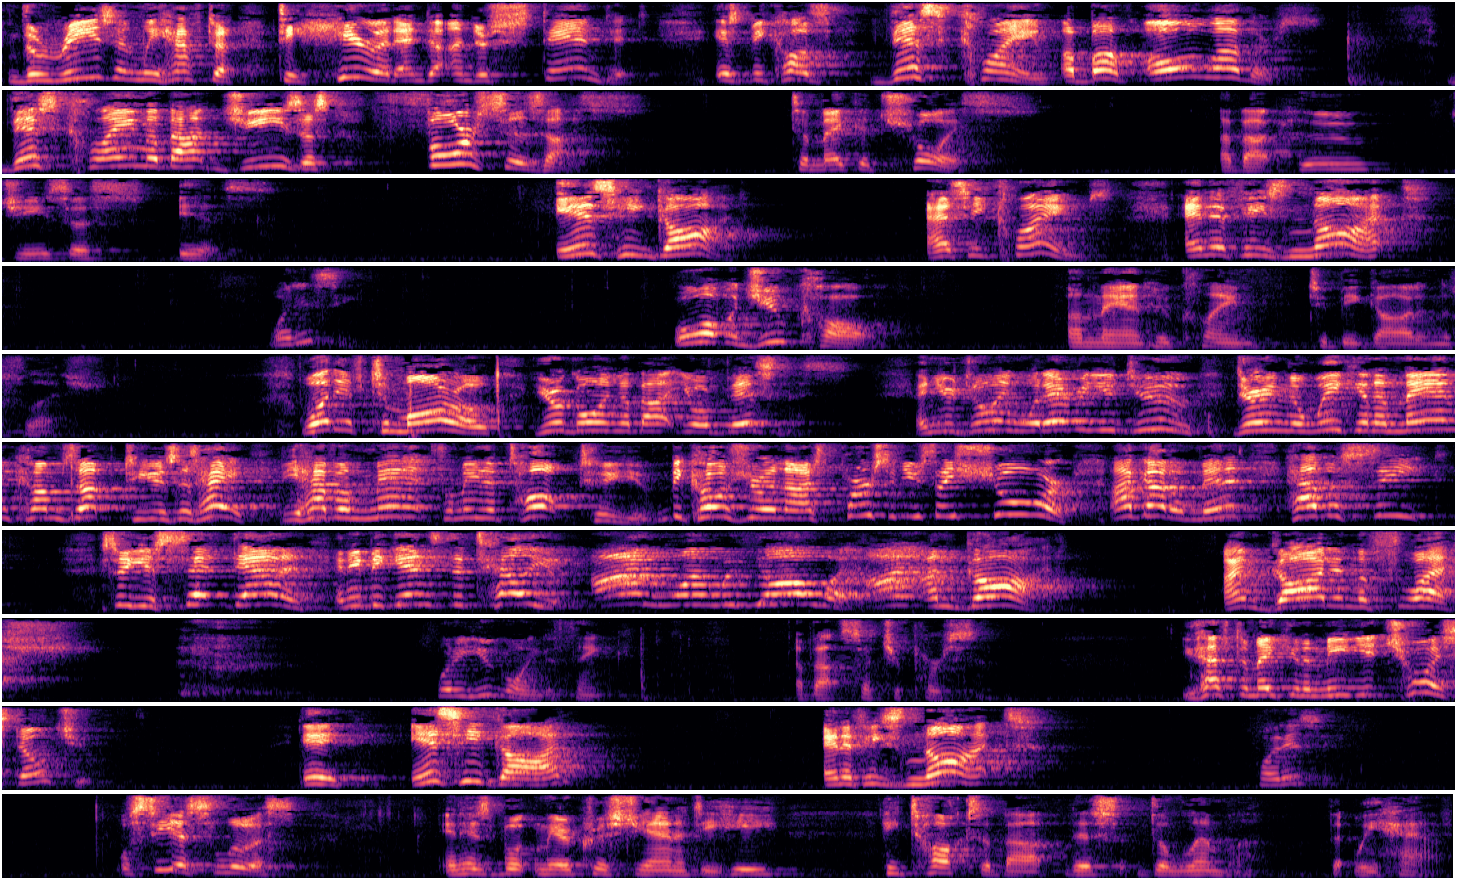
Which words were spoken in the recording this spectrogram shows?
the reason we have to, to hear it and to understand it is because this claim, above all others, this claim about Jesus forces us to make a choice about who Jesus is. Is he God? As he claims. And if he's not, what is he? Well, what would you call a man who claimed to be God in the flesh? What if tomorrow you're going about your business and you're doing whatever you do during the week and a man comes up to you and says, Hey, do you have a minute for me to talk to you? Because you're a nice person, you say, Sure, I got a minute. Have a seat. So you sit down and, and he begins to tell you, I'm one with Yahweh. I, I'm God. I'm God in the flesh. What are you going to think about such a person? You have to make an immediate choice, don't you? Is he God? And if he's not, what is he? Well, C.S. Lewis, in his book Mere Christianity, he, he talks about this dilemma that we have.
